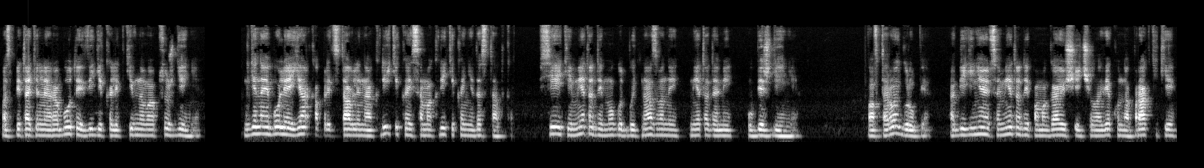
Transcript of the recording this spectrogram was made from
воспитательной работы в виде коллективного обсуждения, где наиболее ярко представлена критика и самокритика недостатков. Все эти методы могут быть названы методами убеждения. Во второй группе объединяются методы, помогающие человеку на практике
